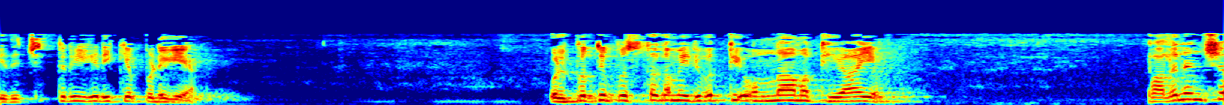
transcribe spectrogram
ഇത് ചിത്രീകരിക്കപ്പെടുകയാണ്. ഉൽപ്പത്തി പുസ്തകം ഇരുപത്തിയൊന്നാം അധ്യായം പതിനഞ്ച്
